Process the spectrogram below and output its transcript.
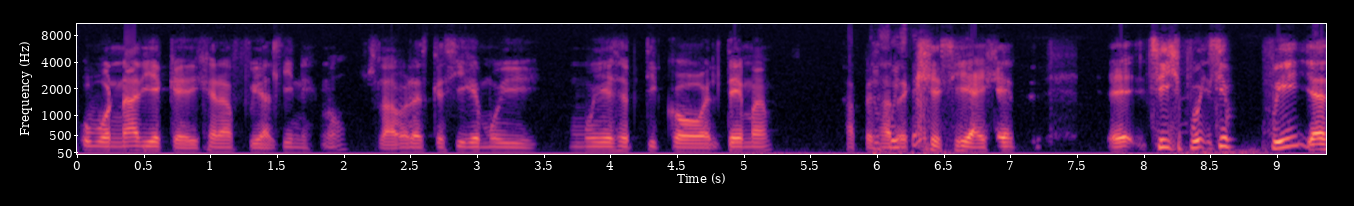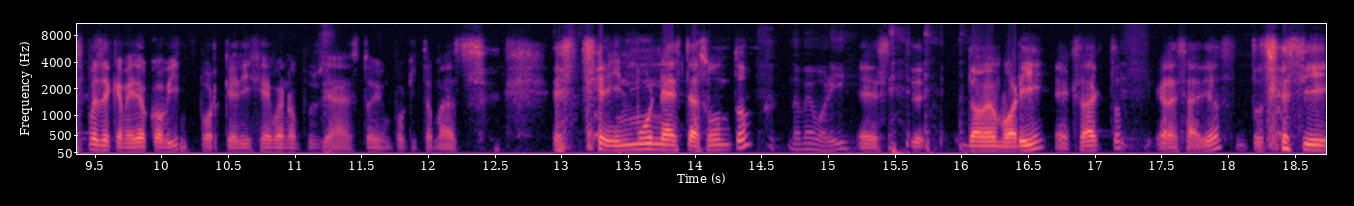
hubo nadie que dijera fui al cine, ¿no? Pues la verdad es que sigue muy, muy escéptico el tema, a pesar de que sí hay gente. Eh, sí, fui, sí fui ya después de que me dio COVID, porque dije, bueno, pues ya estoy un poquito más este, inmune a este asunto. No me morí. Este, no me morí, exacto, gracias a Dios. Entonces sí,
